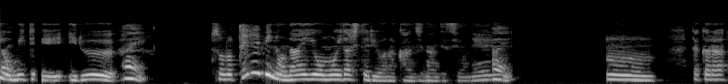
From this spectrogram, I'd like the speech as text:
ビを見ている、はい。そのテレビの内容を思い出してるような感じなんですよね。はい。うん。だから、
